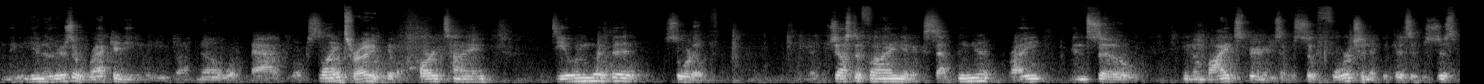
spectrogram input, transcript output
And, you know, there's a reckoning when you don't know what bad looks like. That's right. You have a hard time dealing with it, sort of you know, justifying it, accepting it, right? And so, you know, my experience, I was so fortunate because it was just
